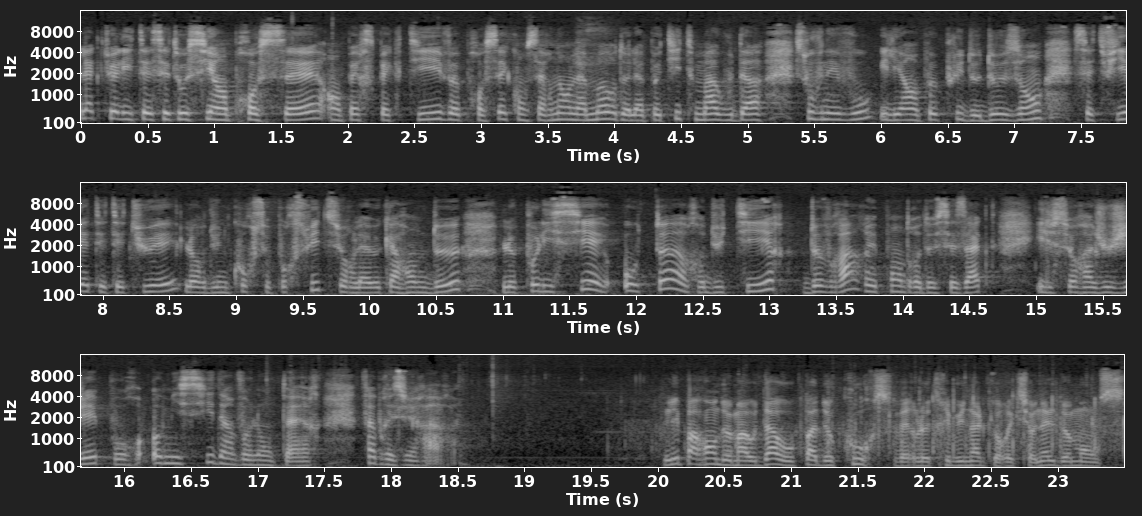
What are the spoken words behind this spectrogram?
L'actualité, c'est aussi un procès en perspective, procès concernant la mort de la petite Maouda. Souvenez-vous, il y a un peu plus de deux ans, cette fillette était tuée lors d'une course-poursuite sur la E42. Le policier, auteur du tir, devra répondre de ses actes. Il sera jugé pour homicide involontaire. Fabrice Gérard. Les parents de Maouda ont pas de course vers le tribunal correctionnel de Mons.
